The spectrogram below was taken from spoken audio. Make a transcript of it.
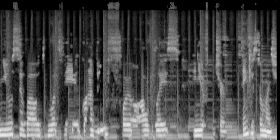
news about what we're gonna bring for our place in your future. Thank you so much.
